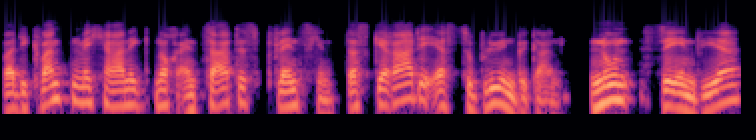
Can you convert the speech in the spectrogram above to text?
war die Quantenmechanik noch ein zartes Pflänzchen, das gerade erst zu blühen begann. Nun sehen wir,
